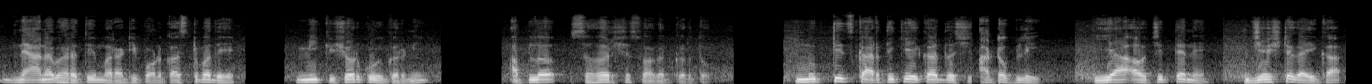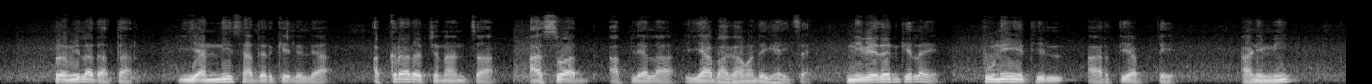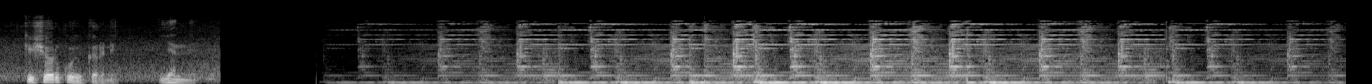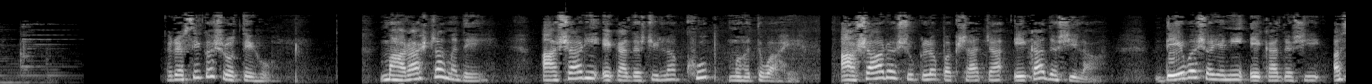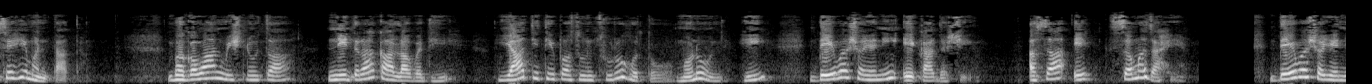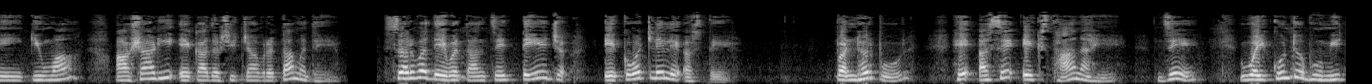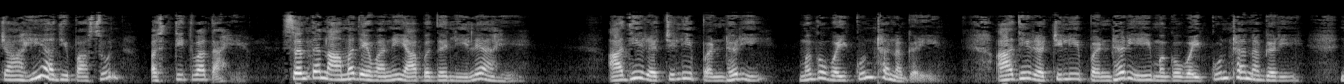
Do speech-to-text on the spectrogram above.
ज्ञानभारती मराठी पॉडकास्टमध्ये मी किशोर कुलकर्णी आपलं सहर्ष स्वागत करतो. नुकतीच कार्तिकी एकादशी आटोपली. या औचित्याने ज्येष्ठ गायिका प्रमिला दातार यांनी सादर केलेल्या अकरा रचनांचा आस्वाद आपल्याला या भागामध्ये घ्यायचा आहे. निवेदन केलंय पुणे येथील आरती आपटे आणि मी किशोर कुलकर्णी यांनी. रसिक श्रोते हो महाराष्ट्रामध्ये आषाढी एकादशीला खूप महत्त्व आहे. आषाढ शुक्ल पक्षाच्या एकादशीला देवशयनी एकादशी असेही म्हणतात. भगवान विष्णूचा निद्रा कालावधी या तिथीपासून सुरू होतो म्हणून ही देवशयनी एकादशी असा एक समज आहे. देवशयनी किंवा आषाढी एकादशीच्या व्रतामध्ये सर्व देवतांचे तेज एकवटलेले असते. पंढरपूर हे असे एक स्थान आहे जे वैकुंठ भूमीच्याही आधीपासून अस्तित्वात आहे. संत नामदेवांनी याबद्दल लिहिले आहे. आधी रचली पंढरी मग वैकुंठ नगरी. आधी रचिली पंढरी मग वैकुंठ नगरी.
